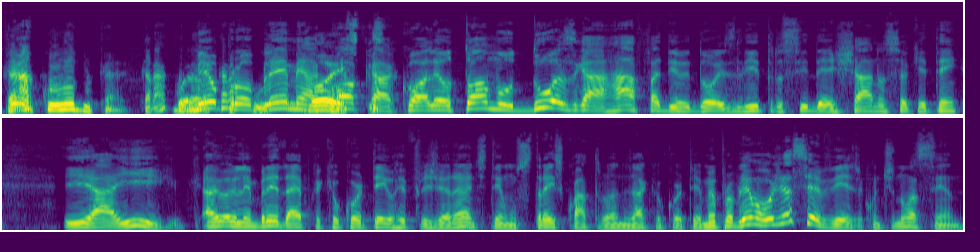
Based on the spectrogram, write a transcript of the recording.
Cracudo, cara. Cracudo. Meu cracudo. problema é a. Coca-Cola. Eu tomo duas garrafas de dois litros se deixar, não sei o que tem. E aí, eu lembrei da época que eu cortei o refrigerante, tem uns 3, 4 anos já que eu cortei. Meu problema hoje é a cerveja, continua sendo.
